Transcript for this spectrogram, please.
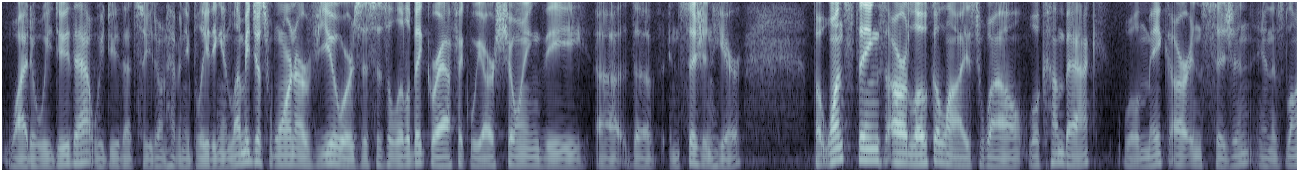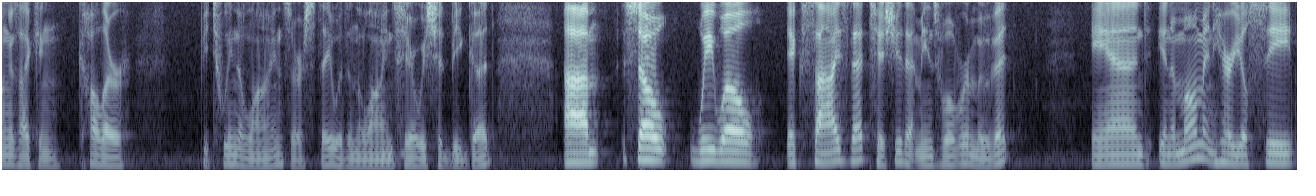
Why do we do that? We do that so you don't have any bleeding. And let me just warn our viewers this is a little bit graphic. We are showing the, uh, the incision here. But once things are localized well, we'll come back, we'll make our incision, and as long as I can color between the lines or stay within the lines here, we should be good. Um, so we will excise that tissue. That means we'll remove it. And in a moment here, you'll see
